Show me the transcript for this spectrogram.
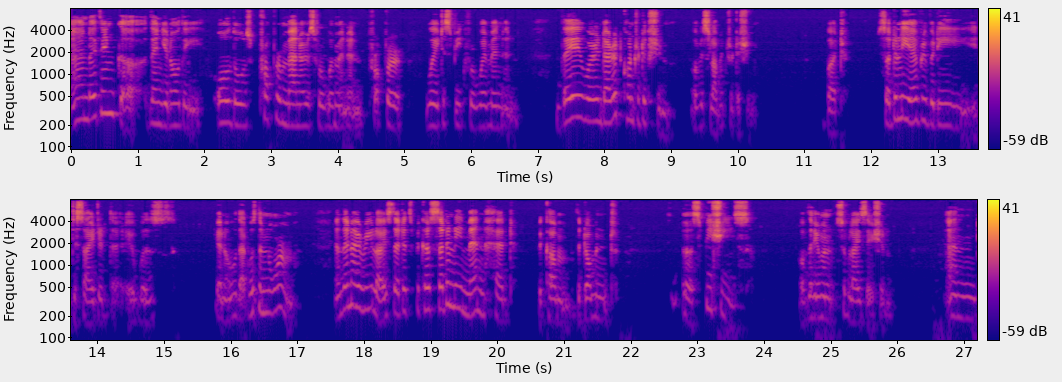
And I think uh, then you know the all those proper manners for women and proper way to speak for women, and they were in direct contradiction of Islamic tradition. But suddenly everybody decided that it was, you know, that was the norm. And then I realized that it's because suddenly men had become the dominant uh, species of the human civilization. And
